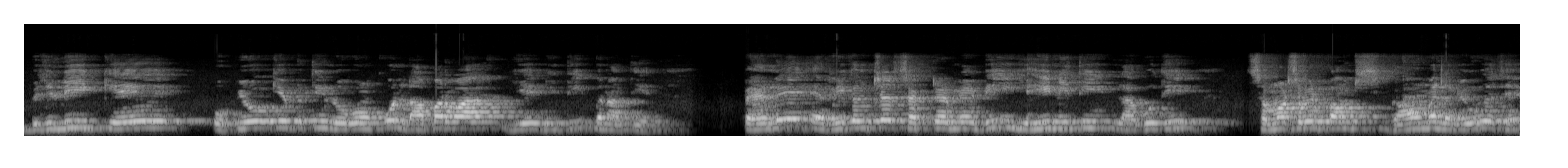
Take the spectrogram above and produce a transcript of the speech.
बिजली के उपयोग के प्रति लोगों को लापरवाह ये नीति बनाती है। पहले एग्रीकल्चर सेक्टर में भी यही नीति लागू थी समरसेबल पंप्स गाँव में लगे हुए थे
